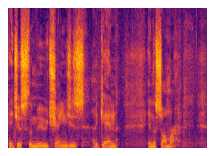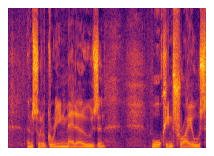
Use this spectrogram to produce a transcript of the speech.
It just the mood changes again in the summer. Them sort of green meadows and walking trails.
